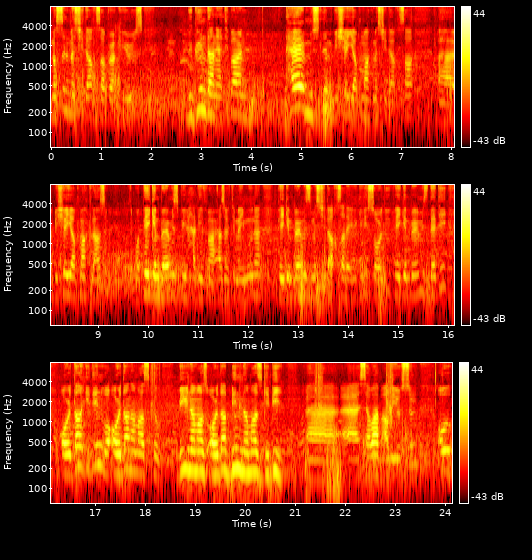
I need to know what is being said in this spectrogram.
Nasıl Mescid-i Aksa bırakıyoruz? Bugünden itibaren her Müslüm bir şey yapmak Mescid-i Aksa bir şey yapmak lazım. Ve Peygamberimiz bir hadis var Hazreti Meymune Peygamberimiz Mescid-i Aksa ile ilgili sordu. Peygamberimiz dedi orada gidin ve orada namaz kıl. Bir namaz orada bin namaz gibi e, e, sevap alıyorsun. O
